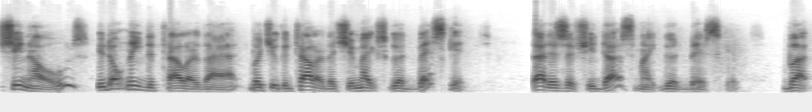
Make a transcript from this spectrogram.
She knows. You don't need to tell her that, but you could tell her that she makes good biscuits. That is, if she does make good biscuits. But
